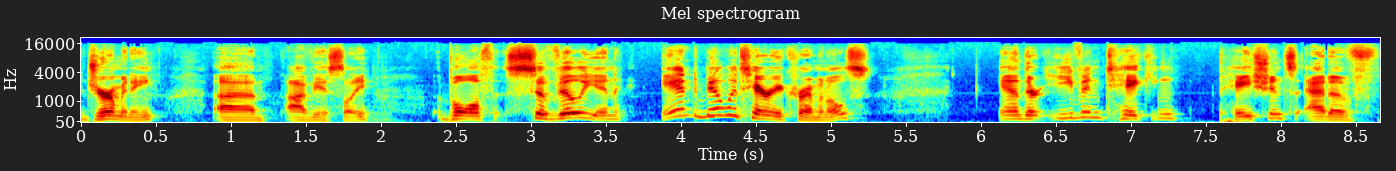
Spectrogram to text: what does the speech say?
germany um, obviously both civilian and military criminals and they're even taking patients out of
